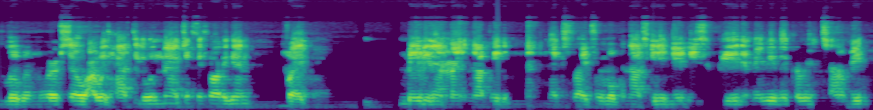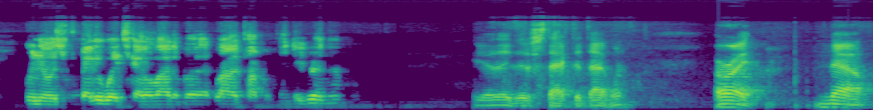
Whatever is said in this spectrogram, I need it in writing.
a little bit more. So I would have to go with Max if they fought again, but maybe that might not be the next fight for Volkanovski. Maybe Speed and maybe the Korean Zombie. Who knows? Featherweight's got a lot of uh, a lot of top contenders right now. Yeah, they, they're stacked at that one. All right. Now,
